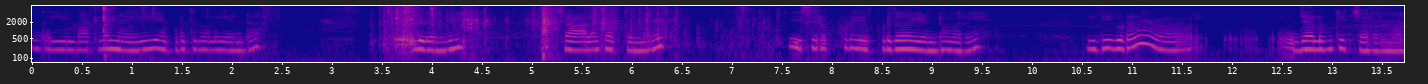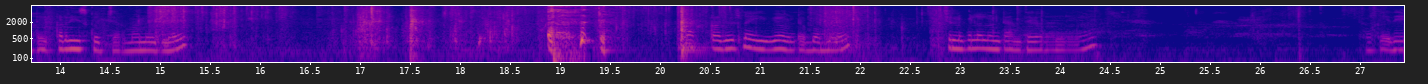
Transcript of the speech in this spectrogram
ఇంకా ఈ బట్టలు ఉన్నాయి? ఎప్పుడు ఉతకాలో ఏంటో. ఇదిగోండి. చాలా చెత్త ఉంది. ఈ సిరప్ కూడా ఎప్పుడుదో ఏంటో మరి. ఇది కూడా జలుబుకి ఇచ్చారనమాట ఇక్కడ తీసుకొచ్చారు మన ఊర్లో అక్కడ చూసినా ఇవే ఉంటాయి బొమ్మలు. చిన్నపిల్లలు ఉంటే అంతే కదండి ఇక. ఇంకా ఇది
